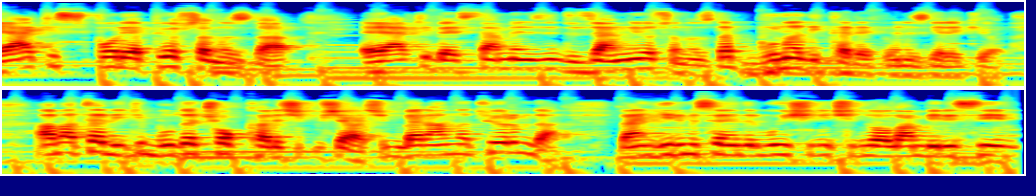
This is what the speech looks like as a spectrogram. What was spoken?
eğer ki spor yapıyorsanız da, eğer ki beslenmenizi düzenliyorsanız da buna dikkat etmeniz gerekiyor. Ama tabii ki burada çok karışık bir şey var. Şimdi ben anlatıyorum da ben 20 senedir bu işin içinde olan birisiyim.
